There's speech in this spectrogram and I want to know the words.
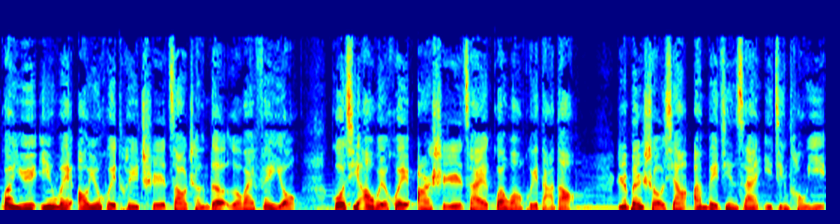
关于因为奥运会推迟造成的额外费用，国际奥委会二十日在官网回答道，日本首相安倍晋三已经同意，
